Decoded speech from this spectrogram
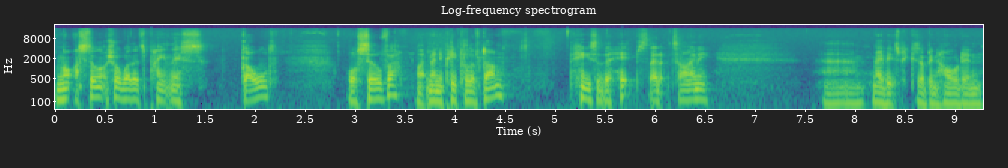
I'm, not, I'm still not sure whether to paint this gold or silver, like many people have done. These are the hips, they look tiny. Um, maybe it's because I've been holding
